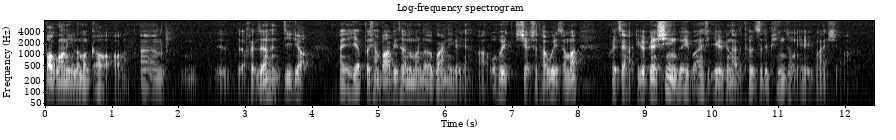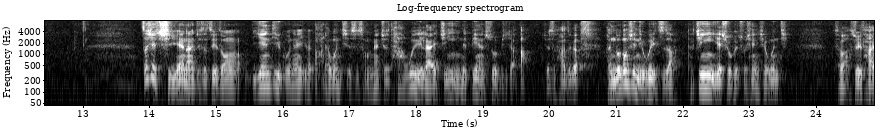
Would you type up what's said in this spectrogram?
曝光率那么高啊，嗯，很人很低调。哎，也不像巴菲特那么乐观的一个人啊。我会解释他为什么会这样，一个跟性格有关系，一个跟他的投资的品种也有关系啊。这些企业呢，就是这种烟蒂股呢，一个大的问题是什么呢？就是它未来经营的变数比较大，就是它这个很多东西你未知啊，它经营也许会出现一些问题，是吧？所以它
